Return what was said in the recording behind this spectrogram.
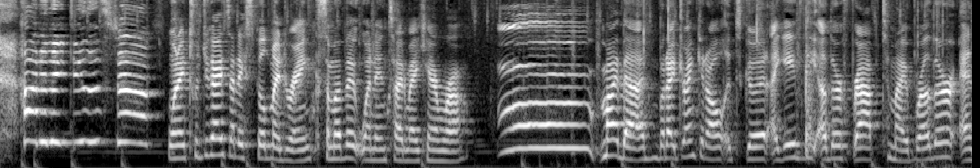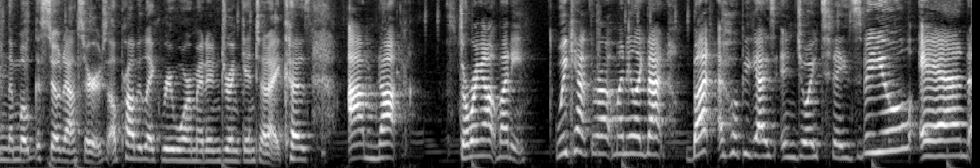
How do they do this stuff? When I told you guys that I spilled my drink, some of it went inside my camera. Mm, my bad, but I drank it all. It's good. I gave the other frap to my brother and the mocha still downstairs. I'll probably like rewarm it and drink it tonight because I'm not throwing out money. We can't throw out money like that, but I hope you guys enjoyed today's video and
